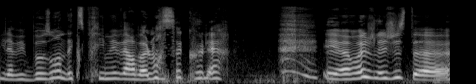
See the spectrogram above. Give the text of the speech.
Il avait besoin d'exprimer verbalement sa colère. Et euh, moi, je l'ai juste, euh,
